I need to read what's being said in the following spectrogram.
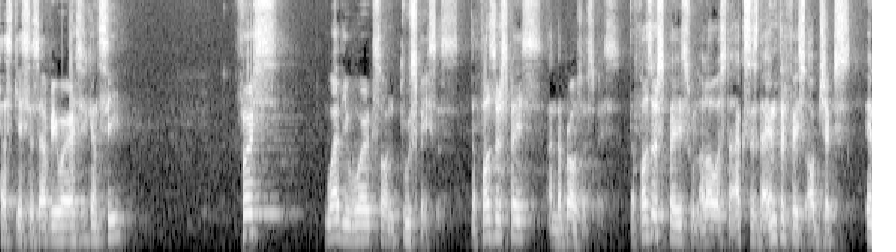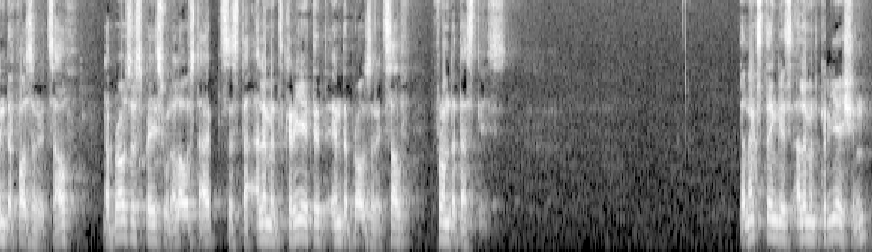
Test cases everywhere, as you can see. First, Wadi works on two spaces, the fuzzer space and the browser space. The fuzzer space will allow us to access the interface objects in the fuzzer itself. The browser space will allow us to access the elements created in the browser itself from the test case. The next thing is element creation.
